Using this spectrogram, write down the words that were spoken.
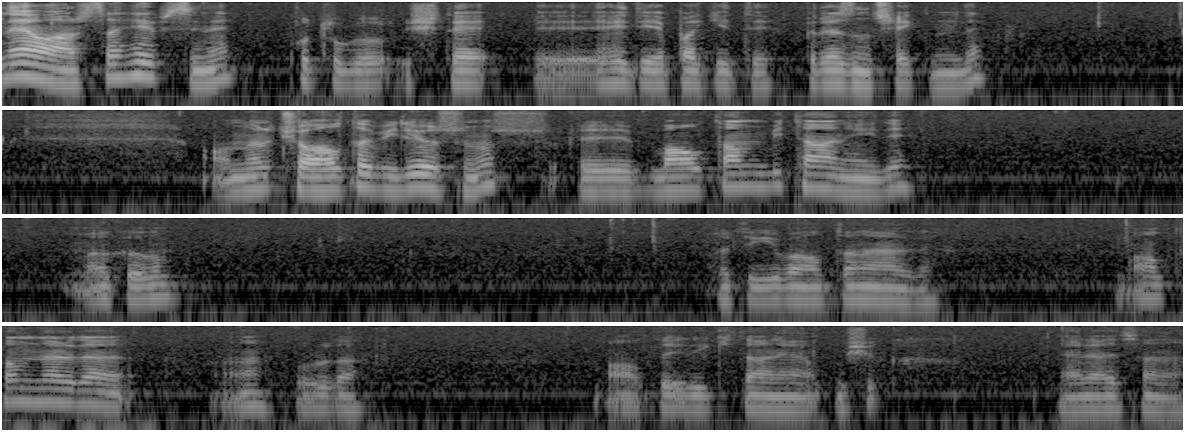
ne varsa hepsini kutulu işte e, hediye paketi present şeklinde onları çoğaltabiliyorsunuz. E, baltam bir taneydi. Bakalım. Öteki balta nerede? Baltam nerede? Ha burada. Baltayı iki tane yapmışık. Helal sana.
